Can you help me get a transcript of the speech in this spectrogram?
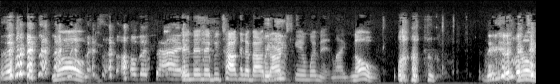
No. all the time. and then they be talking about dark skinned women. Like, no. No.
